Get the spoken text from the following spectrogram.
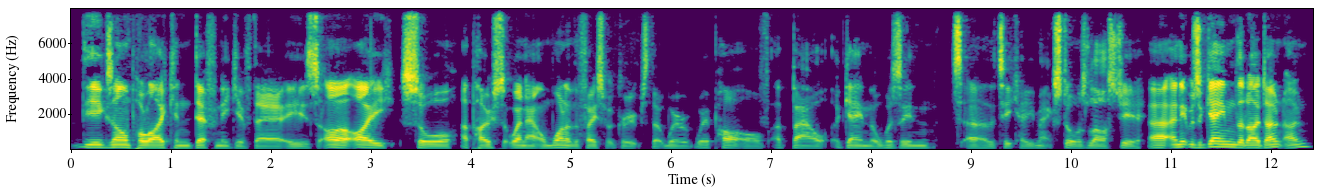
the example I can definitely give there is I, I saw a post that went out on one of the Facebook groups that we're we're part of about a game that was in uh, the TK Maxx stores last year, uh, and it was a game that I don't own.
